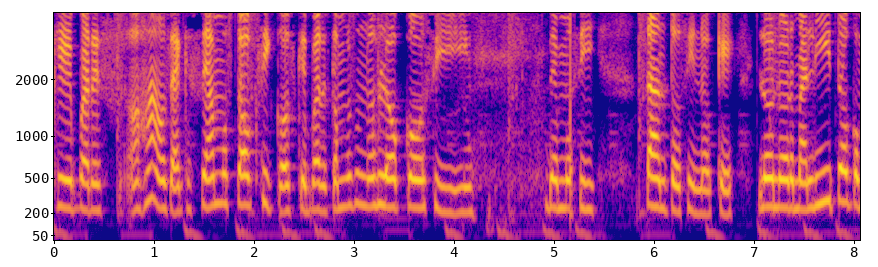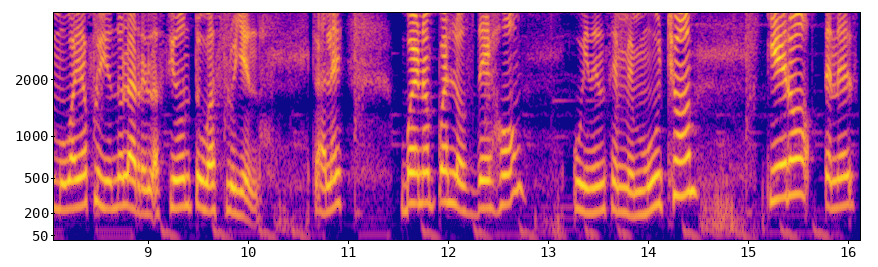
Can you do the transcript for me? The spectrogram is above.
que parezca, ajá, o sea, que seamos tóxicos, que parezcamos unos locos y demos así tanto, sino que lo normalito, como vaya fluyendo la relación, tú vas fluyendo, ¿sale? Bueno, pues los dejo, cuídense mucho, quiero tener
